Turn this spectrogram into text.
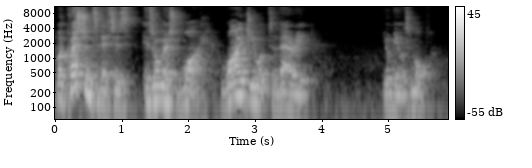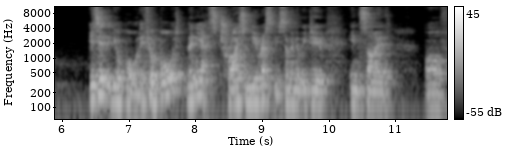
my question to this is, is almost why? Why do you want to vary your meals more? Is it that you're bored? If you're bored, then yes, try some new recipes. Something that we do inside of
